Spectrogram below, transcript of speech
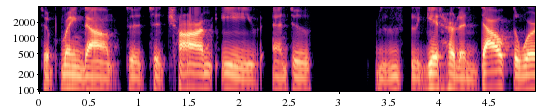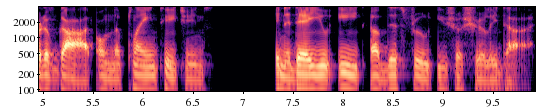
to bring down, to, to charm Eve and to get her to doubt the word of God on the plain teachings. In the day you eat of this fruit, you shall surely die.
